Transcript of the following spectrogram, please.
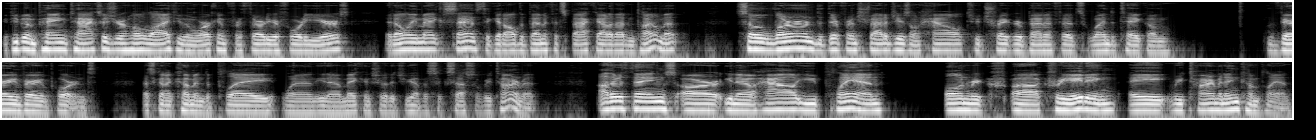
If you've been paying taxes your whole life, you've been working for 30 or 40 years, it only makes sense to get all the benefits back out of that entitlement. So learn the different strategies on how to trigger benefits, when to take them. Very, very important. That's going to come into play when, you know, making sure that you have a successful retirement. Other things are, you know, how you plan on rec- uh, creating a retirement income plan.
